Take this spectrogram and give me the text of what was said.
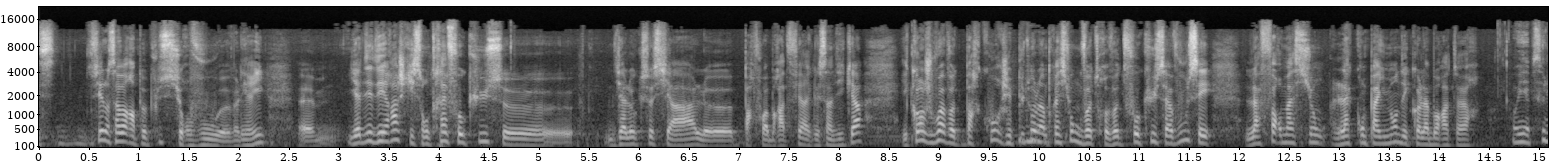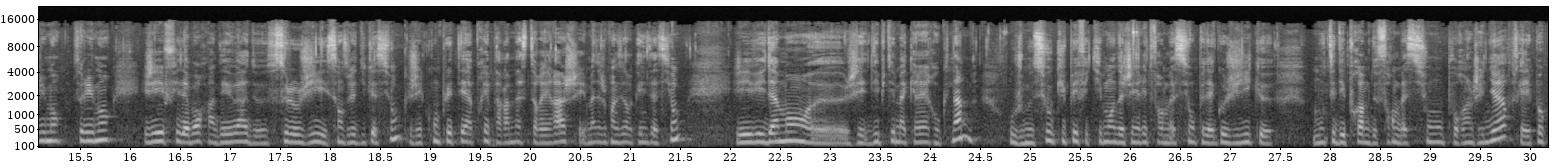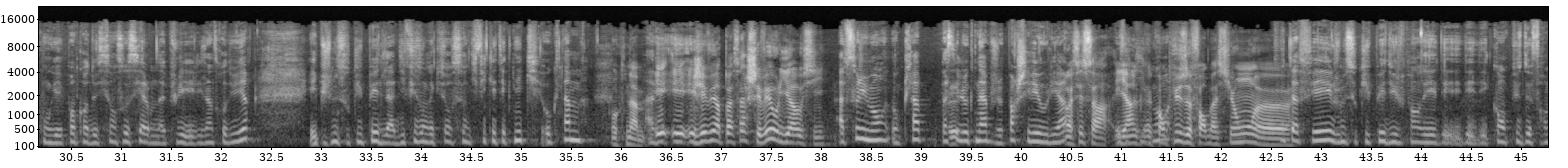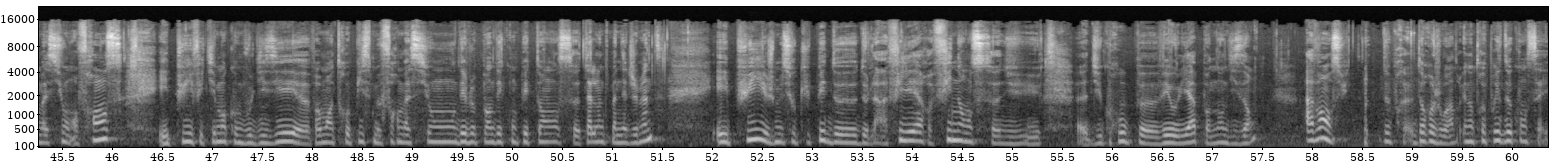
d'en savoir un peu plus sur vous, euh, Valérie. Euh, Il y a des DRH qui sont très focus euh, dialogue social, euh, parfois bras de fer avec les syndicats. Et quand je vois votre parcours, j'ai plutôt l'impression que votre, votre focus à vous, c'est la formation, l'accompagnement des collaborateurs. Oui, absolument, absolument. J'ai fait d'abord un DEA de sociologie et sciences de l'éducation que j'ai complété après par un master RH et management des organisations. J'ai évidemment, euh, j'ai débuté ma carrière au CNAM où je me suis occupée effectivement d'ingénierie de formation pédagogique, euh, monter des programmes de formation pour ingénieurs parce qu'à l'époque où il n'y avait pas encore de sciences sociales, on a pu les, introduire. Et puis je me suis occupée de la diffusion de lecture scientifique et technique au CNAM. Au CNAM. Et, j'ai vu un passage chez Veolia aussi. Absolument. Donc là, passer euh, le CNAM, je pars chez Veolia. c'est ça. Il y a un campus de formation. Tout à fait. Je me suis occupée du, des des campus de formation en France. Et puis, effectivement, comme vous le disiez, euh, vraiment un tropisme formation, développement des compétences, euh, talent management. Et puis, je me suis occupée de, la filière finance du, euh, du groupe Veolia pendant dix ans avant ensuite de, rejoindre une entreprise de conseil.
